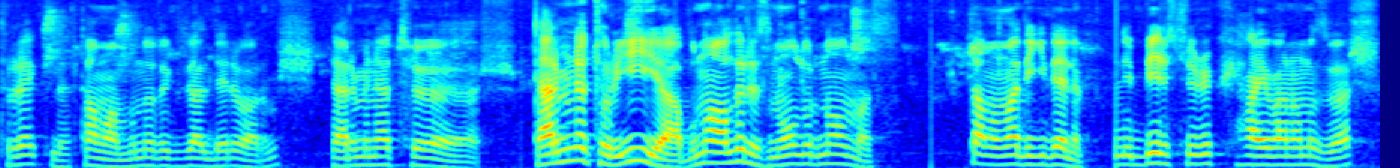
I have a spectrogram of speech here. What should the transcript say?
Trackler. Tamam bunda da güzel deri varmış. Terminator. Terminator iyi ya. Bunu alırız ne olur ne olmaz. Tamam hadi gidelim. Şimdi bir sürü hayvanımız var.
